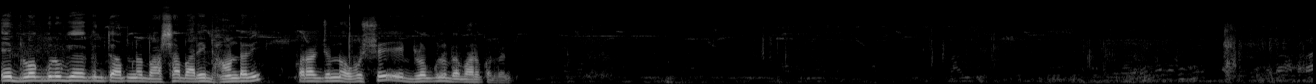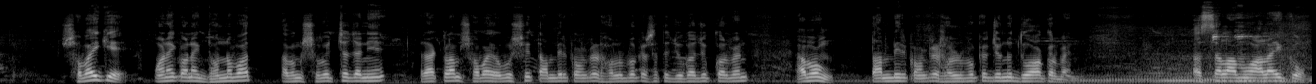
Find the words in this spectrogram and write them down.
এই ব্লকগুলোকে কিন্তু আপনার বাসা, বাড়ি বাউন্ডারি করার জন্য অবশ্যই এই ব্লকগুলো ব্যবহার করবেন। সবাইকে অনেক অনেক ধন্যবাদ এবং শুভেচ্ছা জানিয়ে রাখলাম। সবাই অবশ্যই তাম্বির কংক্রিট হল ব্লকের সাথে যোগাযোগ করবেন এবং তাম্বির কংক্রিট হল ব্লকের জন্য দোয়া করবেন। আসসালামু আলাইকুম।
